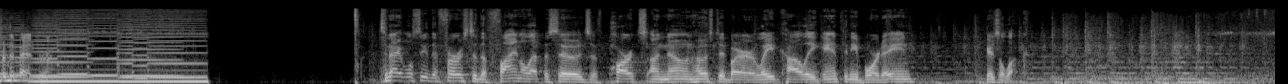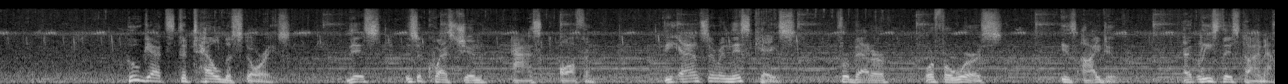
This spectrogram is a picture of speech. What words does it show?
for the bedroom. Tonight, we'll see the first of the final episodes of Parts Unknown, hosted by our late colleague Anthony Bourdain. Here's a look. Who gets to tell the stories? This is a question asked often. The answer in this case, for better or for worse, is I do. At least this time out.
